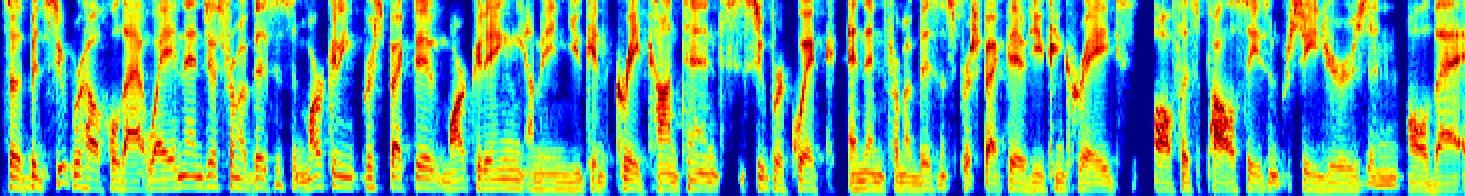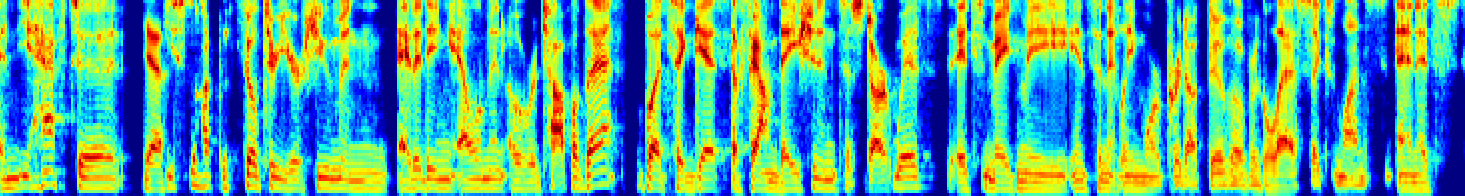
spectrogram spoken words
So it's been super helpful that way. And then just from a business and marketing perspective, marketing, I mean, you can create content super quick. And then from a business perspective, you can create office policies and procedures and all that. And you have to, yes. you still have to filter your human editing element over top of that. But to get the foundation to start with, it's made me infinitely more productive over the last six months. And it's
